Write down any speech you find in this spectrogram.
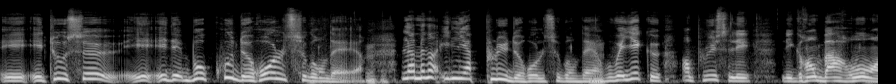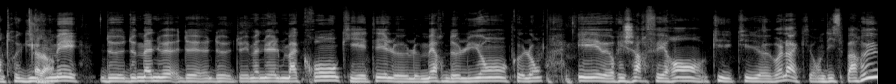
et, et tous ceux et, et des, beaucoup de rôles secondaires. Là maintenant, il n'y a plus de rôles secondaires. Vous voyez que en plus les les grands barons entre guillemets de, de, Manuel, de, de- de Emmanuel Macron qui était le, le maire de Lyon, Colomb et euh, Richard Ferrand qui, qui euh, voilà qui ont disparu.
